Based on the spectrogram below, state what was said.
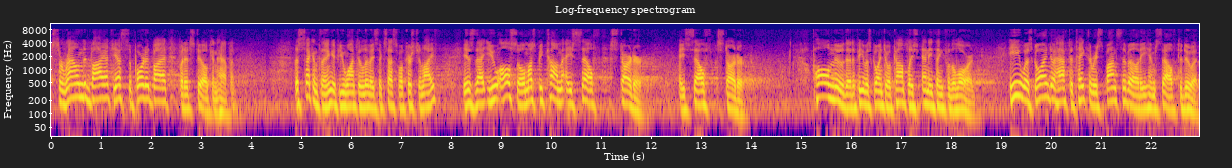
Surrounded by it, yes, supported by it, but it still can happen. The second thing, if you want to live a successful Christian life, is that you also must become a self-starter. A self-starter. Paul knew that if he was going to accomplish anything for the Lord, he was going to have to take the responsibility himself to do it.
